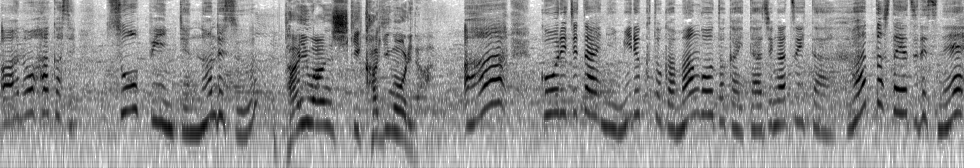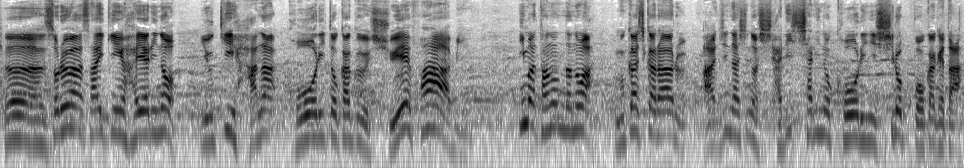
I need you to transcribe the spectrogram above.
あの博士ツオピンって何です？台湾式かき氷だ。ああ氷自体にミルクとかマンゴーとかいった味がついたふわっとしたやつですね。うんそれは最近流行りの雪花氷と書くシュエファービン。今頼んだのは昔からある味なしのシャリシャリの氷にシロップをかけた。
